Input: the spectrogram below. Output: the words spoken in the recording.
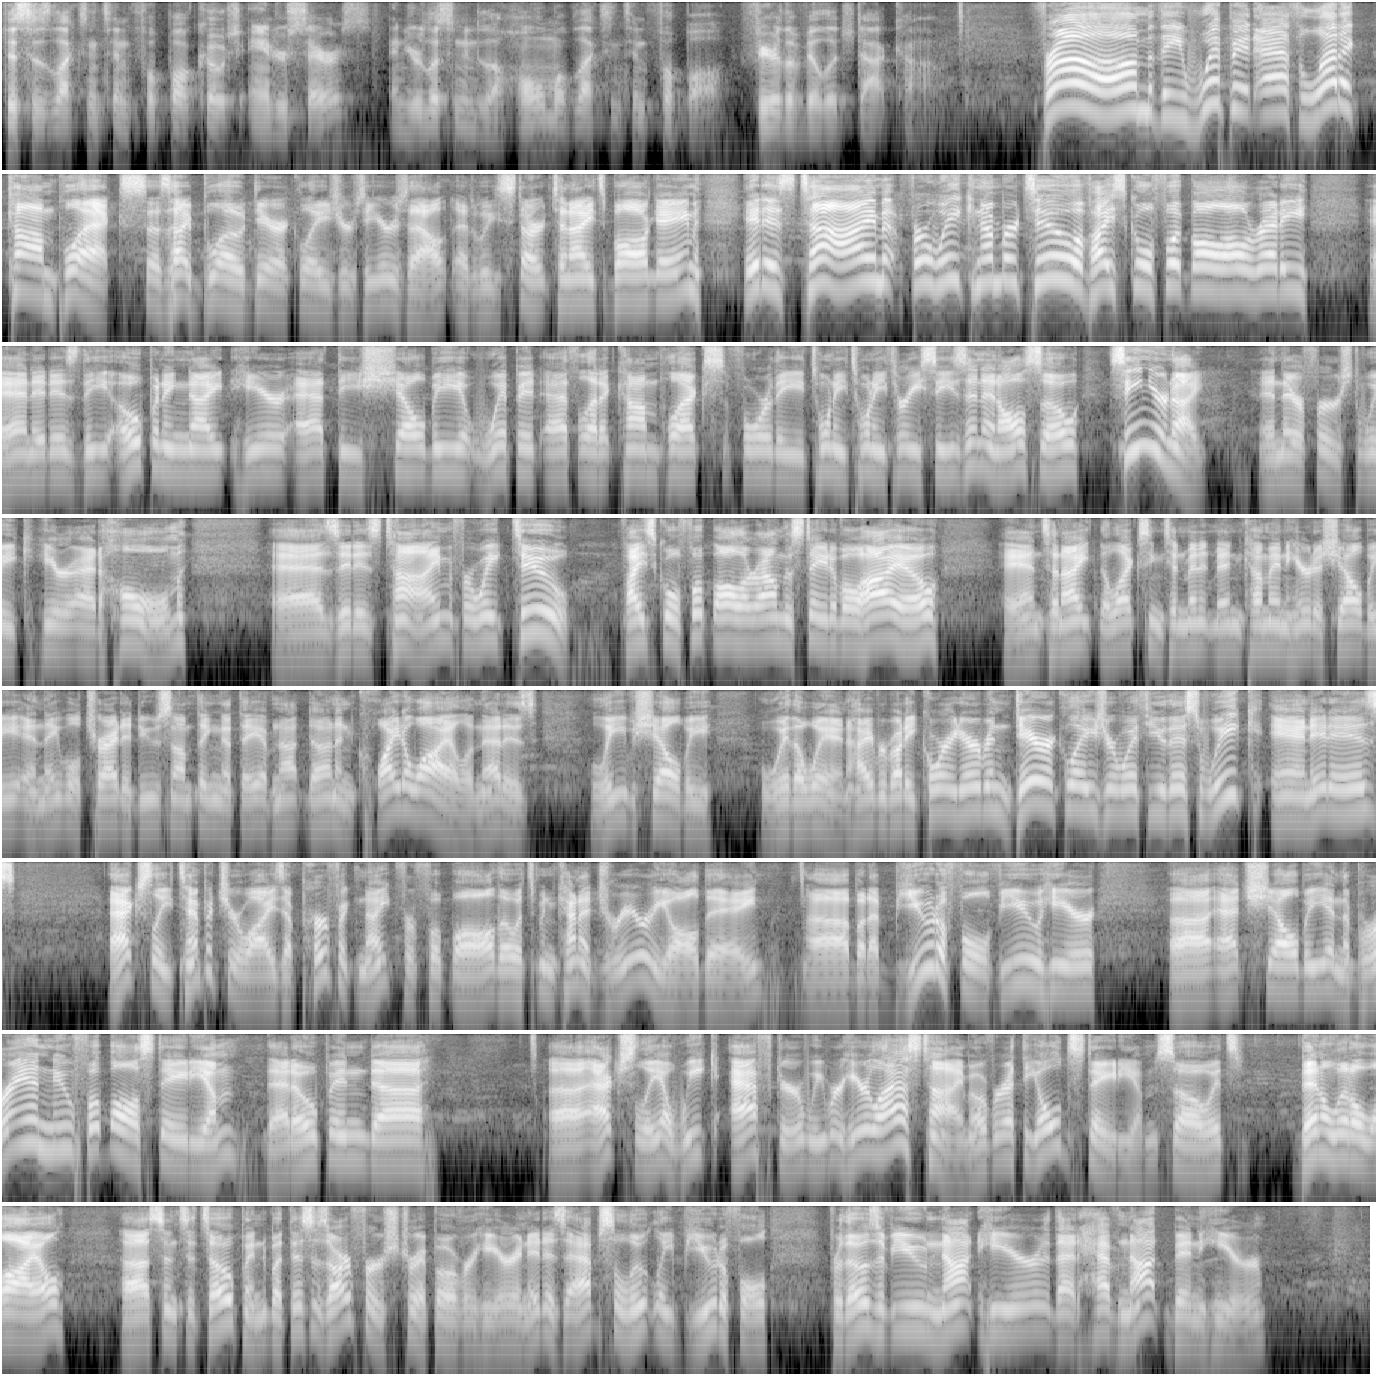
This is Lexington football coach Andrew Saris, and you're listening to the home of Lexington football, fearthevillage.com. From the Whippet Athletic Complex, as I blow Derek Lazier's ears out as we start tonight's ball game, it is time for week number two of high school football already. And it is the opening night here at the Shelby Whippet Athletic Complex for the 2023 season, and also senior night in their first week here at home, as it is time for week two of high school football around the state of Ohio. And tonight, the Lexington Minutemen come in here to Shelby, and they will try to do something that they have not done in quite a while, and that is leave Shelby with a win. Hi, everybody. Corey Durbin, Derek Lazier with you this week, and it is actually temperature wise a perfect night for football, though it's been kind of dreary all day. Uh, but a beautiful view here uh, at Shelby and the brand new football stadium that opened. Uh, uh, actually, a week after we were here last time over at the old stadium. So it's been a little while uh, since it's opened, but this is our first trip over here, and it is absolutely beautiful. For those of you not here that have not been here,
